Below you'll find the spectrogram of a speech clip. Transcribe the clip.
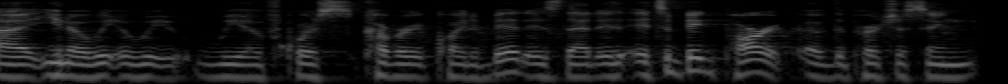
uh, you know, we, we we of course cover it quite a bit. Is that it, it's a big part of the purchasing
